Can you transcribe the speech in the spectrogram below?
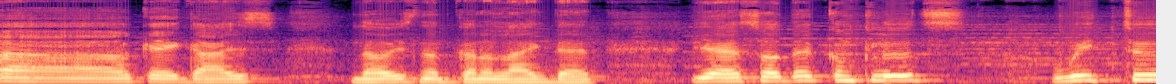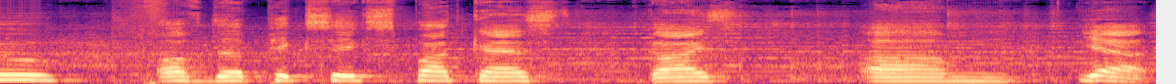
Uh, okay, guys. No, he's not gonna like that. Yeah, so that concludes week two of the Pick Six podcast, guys. Um, yeah,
